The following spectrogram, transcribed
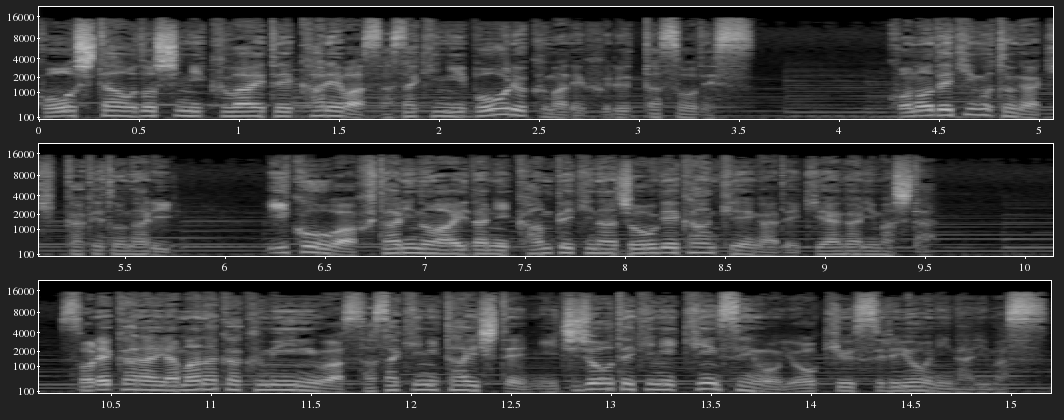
こうした脅しに加えて彼は佐々木に暴力まで振るったそうです。この出来事がきっかけとなり、以降は二人の間に完璧な上下関係が出来上がりました。それから山中組員は佐々木に対して日常的に金銭を要求するようになります。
